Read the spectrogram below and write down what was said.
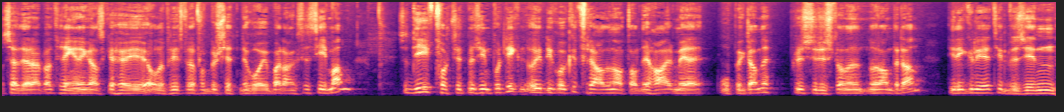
Og Saudi-Arabia trenger en ganske høy oljepris for å få budsjettene gå i balanse, sier man. Så de fortsetter med sin politikk, og de går ikke fra den avtalen de har med OPEC-landet, pluss Russland og noen andre land. De regulerer tilbudssiden.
